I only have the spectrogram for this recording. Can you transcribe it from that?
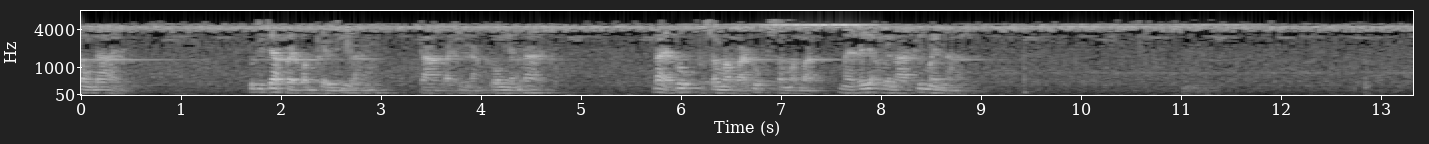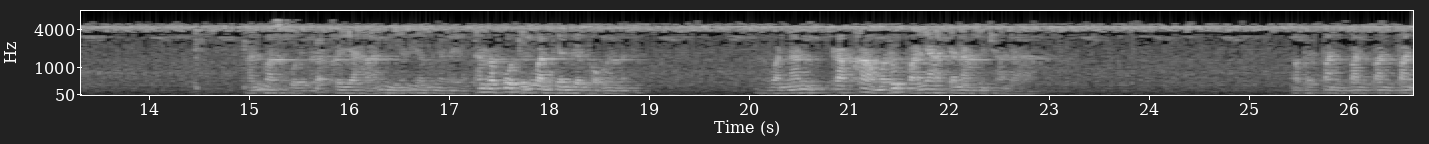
ต้องได้พุทธเจ้าไปบำเพ็ญที่หลัง ตามไปที่หลังตรงยังได้ ได้รูปสมาบัติรูปสมาบัติในระยะเวลาที่ไม่นาน หันมาสวยพระพยาหารมีเรื่องอะไรท่านก็พูดถึงวันเพ็ญเดือนหกนั่นแหละวันนั้นรับข้าวมาทุกปายาจะนางสุชาดา เอาไปปั้นปั้นปั้นปั้น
